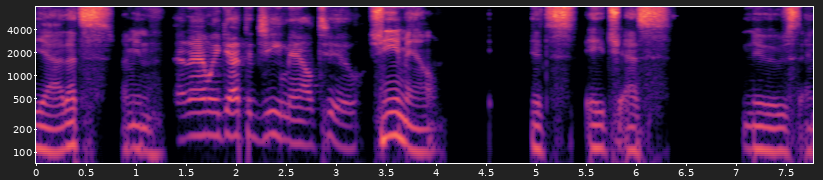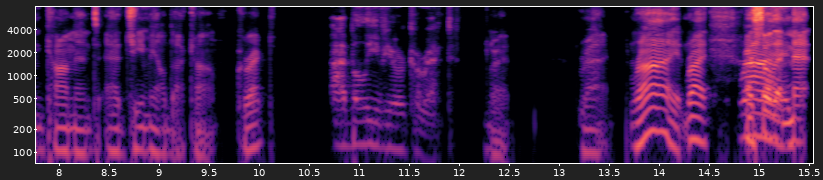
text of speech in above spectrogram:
yeah, that's I mean. And then we got the Gmail too. Gmail. It's HS news and comment at gmail.com, correct? I believe you're correct. Right. Right. Right. Right. I saw that Matt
